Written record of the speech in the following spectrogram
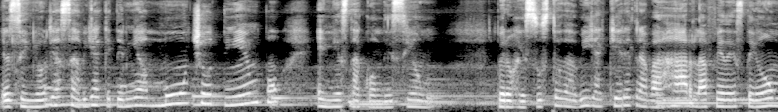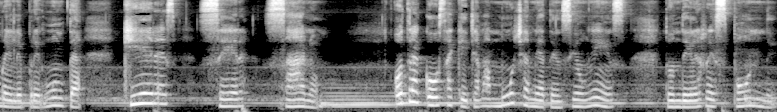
El Señor ya sabía que tenía mucho tiempo en esta condición. Pero Jesús todavía quiere trabajar la fe de este hombre y le pregunta, ¿quieres ser sano? Otra cosa que llama mucha mi atención es donde él responde,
